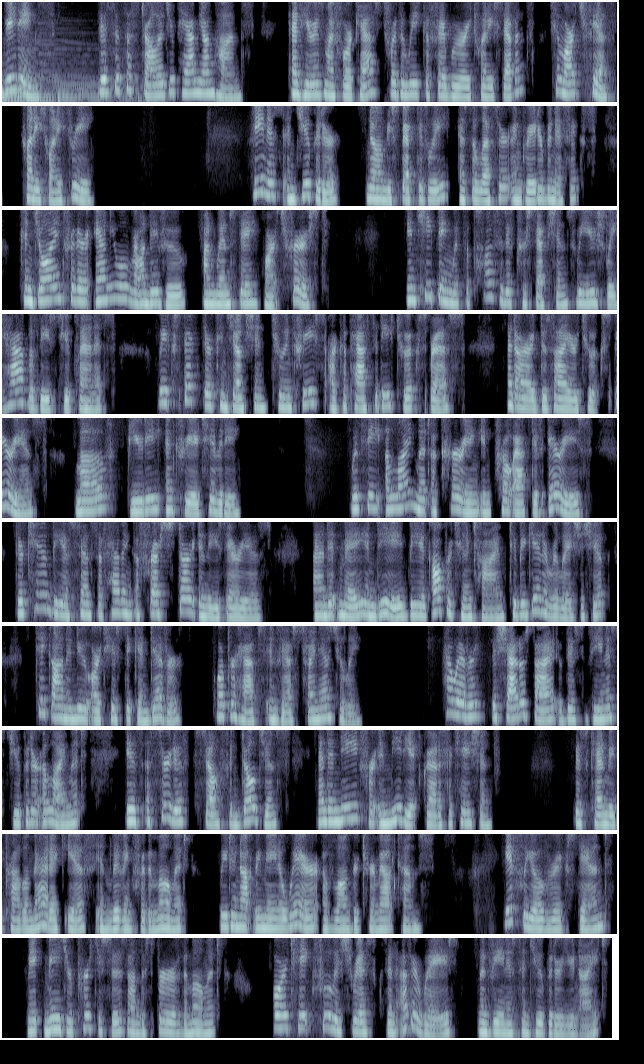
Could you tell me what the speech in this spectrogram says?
Greetings. This is astrologer Pam Younghans, and here is my forecast for the week of February 27th to March 5th, 2023. Venus and Jupiter, known respectively as the Lesser and Greater Benefics, conjoined for their annual rendezvous on Wednesday, March 1st. In keeping with the positive perceptions we usually have of these two planets, we expect their conjunction to increase our capacity to express and our desire to experience love, beauty, and creativity. With the alignment occurring in proactive Aries, there can be a sense of having a fresh start in these areas, and it may indeed be an opportune time to begin a relationship, take on a new artistic endeavor, or perhaps invest financially. However, the shadow side of this Venus Jupiter alignment is assertive self indulgence and a need for immediate gratification. This can be problematic if, in living for the moment, we do not remain aware of longer term outcomes. If we overextend, make major purchases on the spur of the moment, or take foolish risks in other ways when Venus and Jupiter unite,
